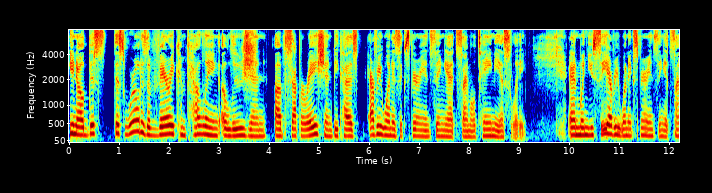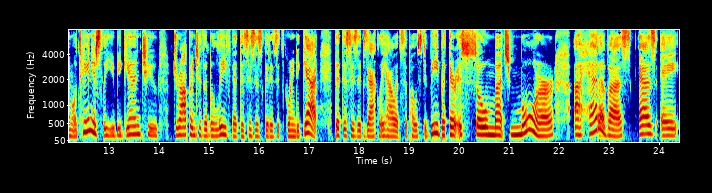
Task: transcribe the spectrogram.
you know, this this world is a very compelling illusion of separation because everyone is experiencing it simultaneously. And when you see everyone experiencing it simultaneously, you begin to drop into the belief that this is as good as it's going to get, that this is exactly how it's supposed to be. But there is so much more ahead of us as a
